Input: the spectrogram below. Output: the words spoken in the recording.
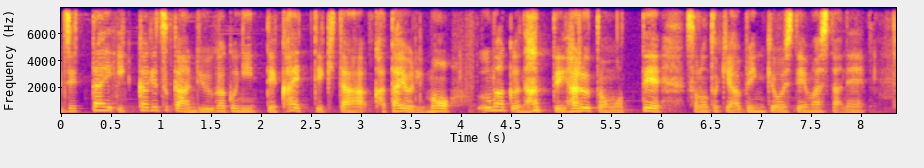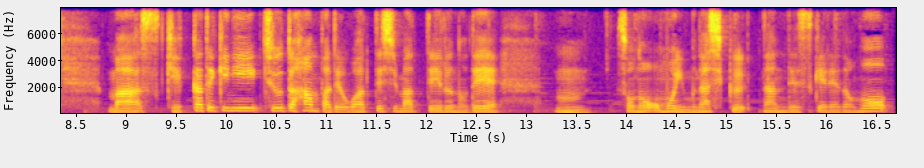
絶対1ヶ月間留学に行って帰ってきた方よりも上手くなってやると思ってその時は勉強していましたね。まあ結果的に中途半端で終わってしまっているので、うん、その思い虚しくなんですけれども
